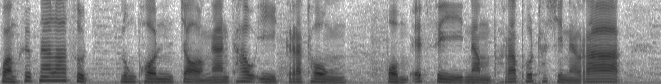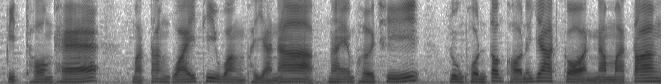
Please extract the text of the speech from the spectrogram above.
ความคืบหน้าล่าสุด ลุงพลจ่องานเข้าอีกกระทง ปม FC นำพระพุทธชินราช ปิดทองแท้มาตั้งไว้ที่วังพญานาค นายอำเภอชี้ ลุงพลต้องขออนุญาตก่อนนำมาตั้ง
